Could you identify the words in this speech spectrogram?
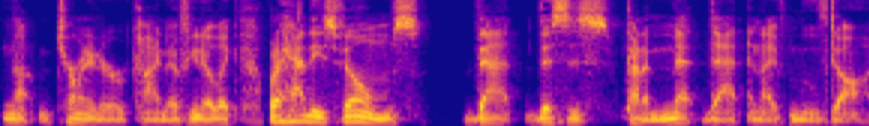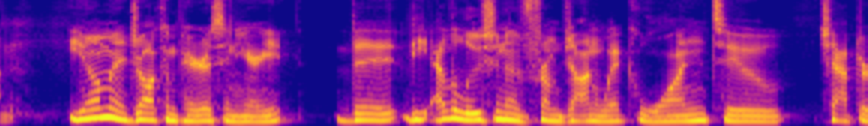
not Terminator kind of, you know, like, but I had these films that this is kind of met that and I've moved on. you know, I'm going to draw a comparison here. The the evolution of from John Wick one to Chapter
